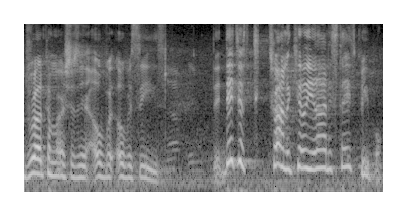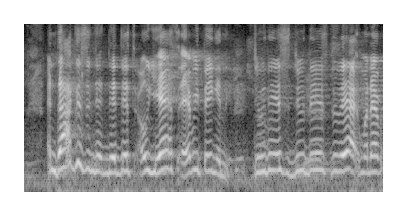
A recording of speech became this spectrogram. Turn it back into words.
drug commercials in over, overseas. They- They're just trying to kill United States people. And doctors, they're just, oh yes, everything, and do this, do this, do that, whatever.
